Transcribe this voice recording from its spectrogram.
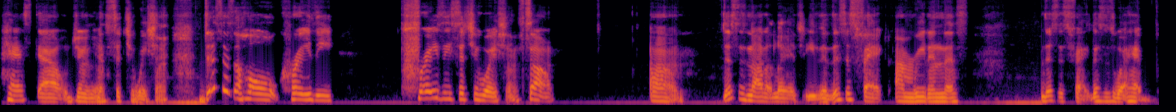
Haskell Jr. situation. This is a whole crazy, crazy situation. So, um, this is not alleged either. This is fact. I'm reading this. This is fact. This is what happened.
